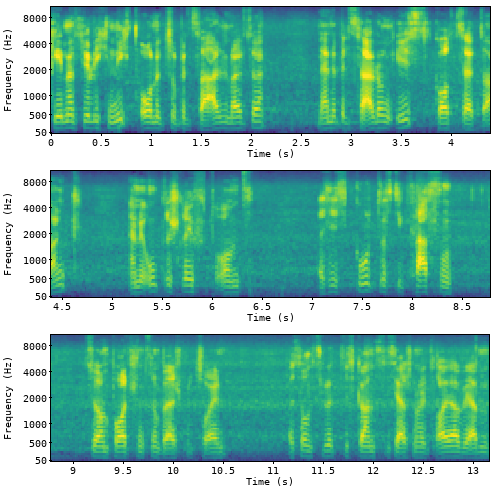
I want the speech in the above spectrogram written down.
Gehe natürlich nicht ohne zu bezahlen, Leute. Meine Bezahlung ist, Gott sei Dank, eine Unterschrift und es ist gut, dass die Kassen so am Bordschen zum Beispiel zahlen. Weil sonst wird das Ganze sehr schnell teuer werden.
